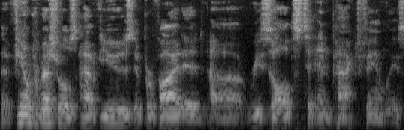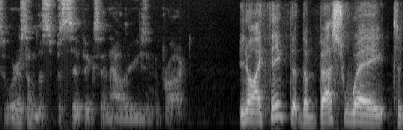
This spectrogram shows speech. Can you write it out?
that funeral professionals have used and provided uh, results to impact families. So what are some of the specifics and how they're using the product? You know, I think that the best way to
